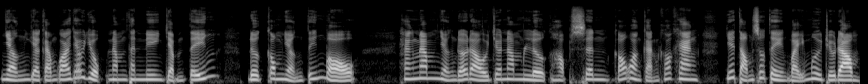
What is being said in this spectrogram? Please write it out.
nhận và cảm hóa giáo dục năm thanh niên chậm tiến, được công nhận tiến bộ. Hàng năm nhận đỡ đầu cho 5 lượt học sinh có hoàn cảnh khó khăn với tổng số tiền 70 triệu đồng.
